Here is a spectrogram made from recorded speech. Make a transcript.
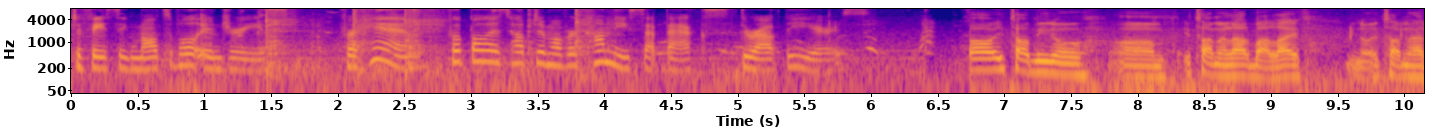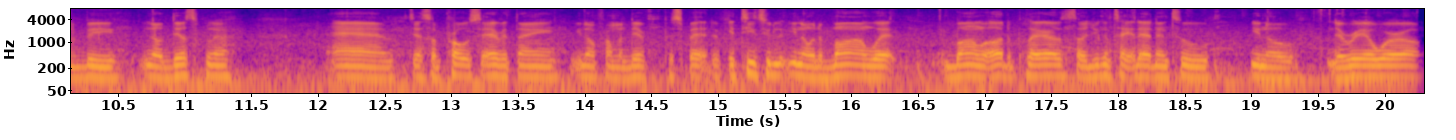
to facing multiple injuries. For him, football has helped him overcome these setbacks throughout the years. oh, it taught me, you know, um, it taught me a lot about life. You know, it taught me how to be, you know, disciplined and just approach everything, you know, from a different perspective. It teaches you, you know, to bond with bond with other players, so you can take that into, you know, the real world.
